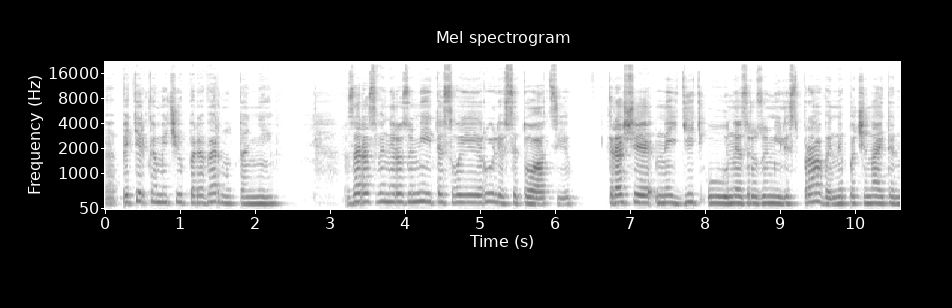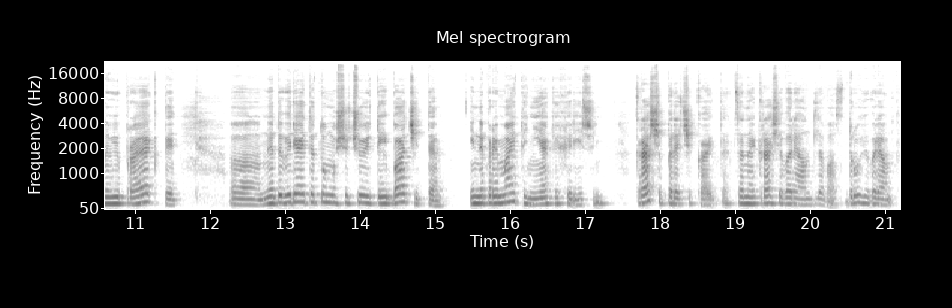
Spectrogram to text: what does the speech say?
Е, П'ятірка мечів перевернута, ні. Зараз ви не розумієте своєї ролі в ситуації. Краще не йдіть у незрозумілі справи, не починайте нові проекти. Е, Не довіряйте тому, що чуєте і бачите, і не приймайте ніяких рішень. Краще перечекайте. Це найкращий варіант для вас. Другий варіант.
